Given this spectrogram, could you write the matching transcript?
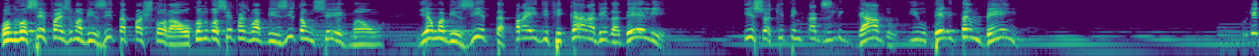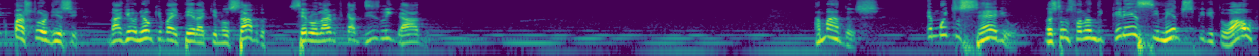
Quando você faz uma visita pastoral, quando você faz uma visita a um seu irmão, e é uma visita para edificar a vida dele, isso aqui tem que estar desligado e o dele também. Por que, que o pastor disse, na reunião que vai ter aqui no sábado, o celular vai ficar desligado? Amados, é muito sério. Nós estamos falando de crescimento espiritual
